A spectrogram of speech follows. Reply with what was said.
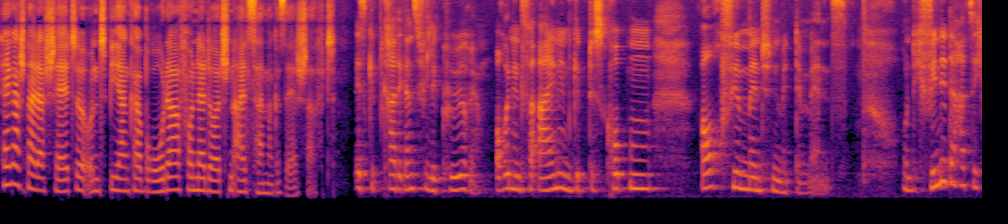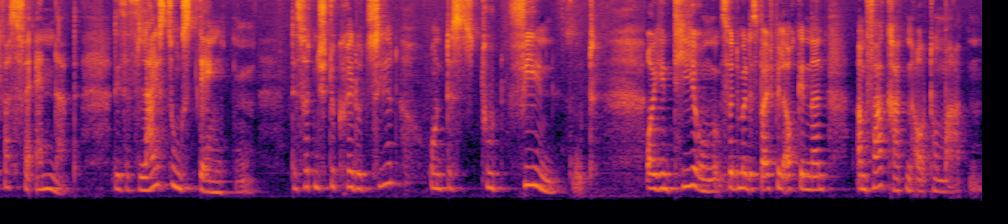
Helga Schneider-Schelte und Bianca Broda von der Deutschen Alzheimer Gesellschaft. Es gibt gerade ganz viele Chöre. Auch in den Vereinen gibt es Gruppen, auch für Menschen mit Demenz. Und ich finde, da hat sich was verändert. Dieses Leistungsdenken, das wird ein Stück reduziert und das tut vielen gut. Orientierung, es wird immer das Beispiel auch genannt, am Fahrkartenautomaten.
